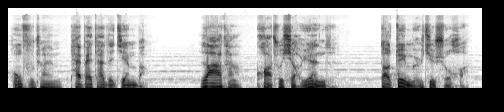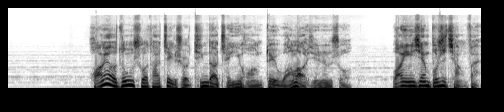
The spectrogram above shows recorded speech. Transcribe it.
洪福川拍拍他的肩膀，拉他跨出小院子，到对门去说话。黄耀宗说：“他这个时候听到陈义煌对王老先生说，王银先不是抢犯，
